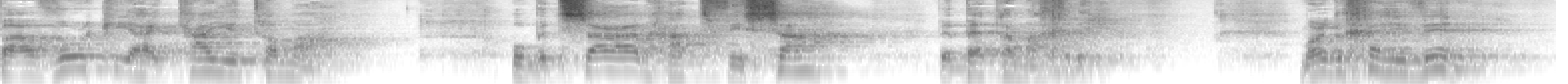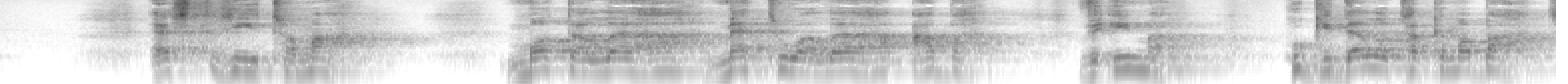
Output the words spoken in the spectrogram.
בעבור כי הייתה יתומה, ובצער התפיסה בבית המכרי. מרדכי הבין, אסתר היא יתומה, מות עליה, מתו עליה אבא ואימא, הוא גידל אותה כמו בת.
